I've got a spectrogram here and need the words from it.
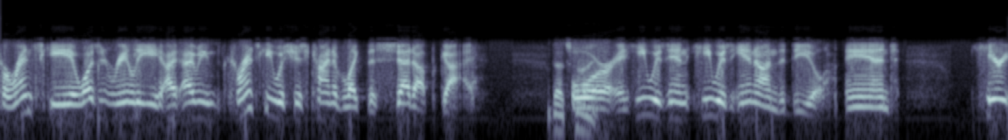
Kerensky. It wasn't really. I, I mean, Kerensky was just kind of like the setup guy. That's or right. and he was in he was in on the deal and here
